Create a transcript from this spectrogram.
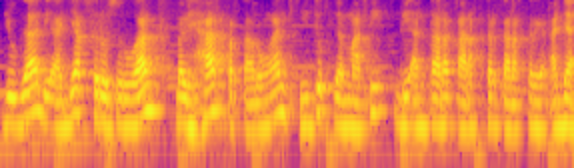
juga diajak seru-seruan melihat pertarungan hidup dan mati di antara karakter-karakter yang ada.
